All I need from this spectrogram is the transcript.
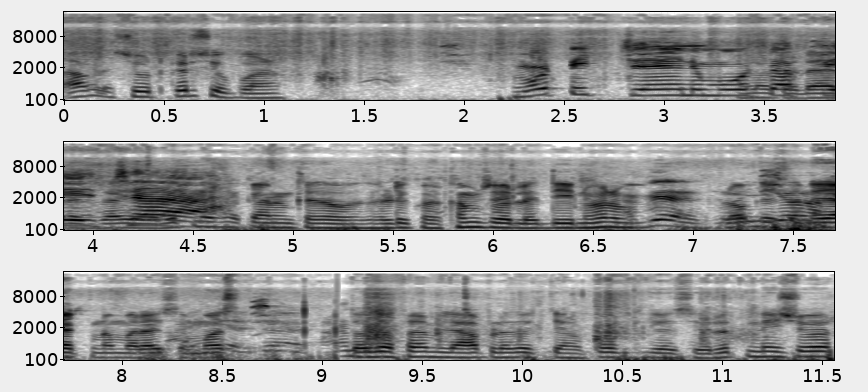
આપણે શૂટ કરશું પણ મોટી ચેન મોટા પેચા કારણ કે ઘડીક વાર ખમશો એટલે દી નું લોકેશન એક નંબર આવશે મસ્ત. તો તો ફેમિલી આપણે તો અત્યારે પહોંચી ગયા છીએ રત્નેશ્વર.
